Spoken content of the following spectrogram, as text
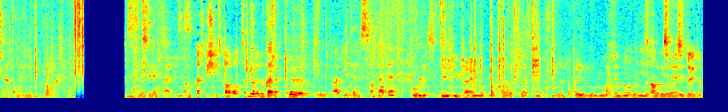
inşaatında yine bir kol başkanı. Size sebep verdiniz. Tamam, kaç kişiyiz? Kalabalıksak Yok şöyle- bu kadar. Böyle evet yeteriz. Tamam. Zaten Uğurlu ben İbrahimoğlu, Avratçı Hastanesi'nden. Hayırlı uğurlu olsun diyorum. Sağ olun. İsminizi duydum.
